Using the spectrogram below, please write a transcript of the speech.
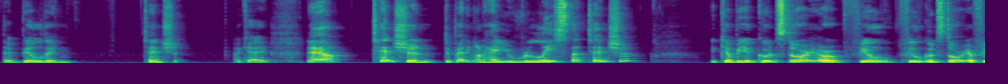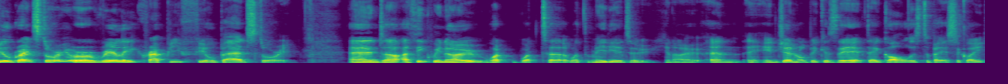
They're building tension. Okay. Now, tension, depending on how you release that tension, it can be a good story or a feel feel good story or feel great story or a really crappy feel bad story. And uh, I think we know what what uh, what the media do, you know, and in general because their their goal is to basically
